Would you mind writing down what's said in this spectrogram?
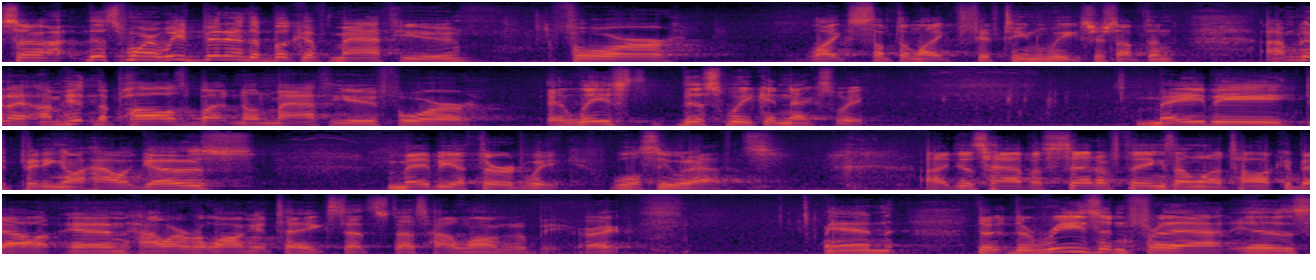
So uh, this morning we've been in the book of Matthew for like something like 15 weeks or something. I'm gonna I'm hitting the pause button on Matthew for at least this week and next week. Maybe depending on how it goes, maybe a third week. We'll see what happens. I just have a set of things I want to talk about, and however long it takes, that's that's how long it'll be, right? And the, the reason for that is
